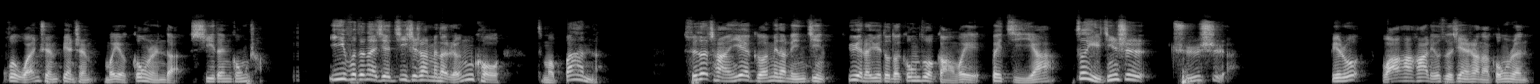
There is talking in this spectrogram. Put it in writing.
会完全变成没有工人的熄灯工厂。依附在那些机器上面的人口怎么办呢？随着产业革命的临近，越来越多的工作岗位被挤压，这已经是趋势啊。比如娃哈哈流水线上的工人，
